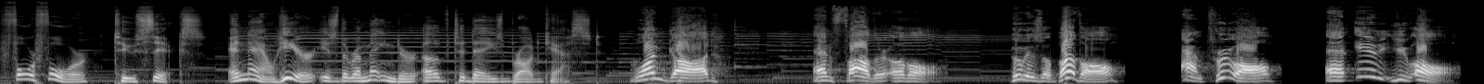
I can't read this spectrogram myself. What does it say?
4426. And now, here is the remainder of today's broadcast. One God and Father of all, who is above all and through all and in you all.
